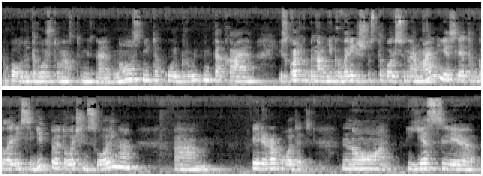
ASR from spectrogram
по поводу того, что у нас там, не знаю, нос не такой, грудь не такая. И сколько бы нам ни говорили, что с тобой все нормально, если это в голове сидит, то это очень сложно э, переработать. Но если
